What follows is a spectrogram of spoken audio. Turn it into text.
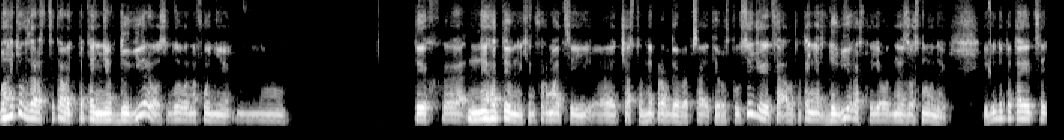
Багатьох зараз цікавить питання довіри, особливо на фоні тих е, негативних інформацій, е, часто неправдивих, які розповсюджуються, але питання довіри стає одне з основних. І люди питаються,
